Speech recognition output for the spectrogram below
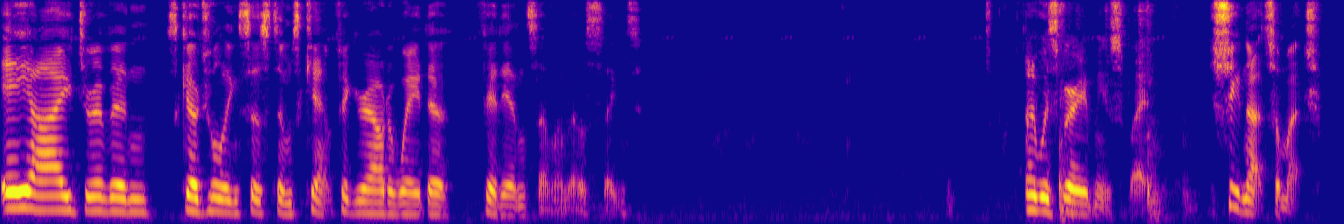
ai driven scheduling systems can't figure out a way to fit in some of those things. I was very amused by it. She not so much.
